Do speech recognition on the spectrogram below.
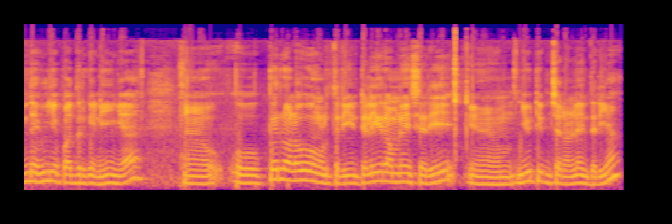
இந்த வீடியோ பார்த்துருக்க நீங்கள் பெருளவு உங்களுக்கு தெரியும். டெலிகிராம்லேயும் சரி யூடியூப் சேனல்லையும் தெரியும்.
